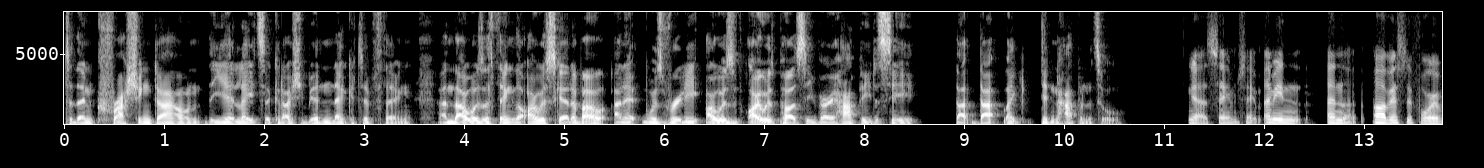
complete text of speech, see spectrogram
to then crashing down the year later could actually be a negative thing. And that was a thing that I was scared about. And it was really, I was, I was personally very happy to see that that like didn't happen at all. Yeah, same, same. I mean, and obviously for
